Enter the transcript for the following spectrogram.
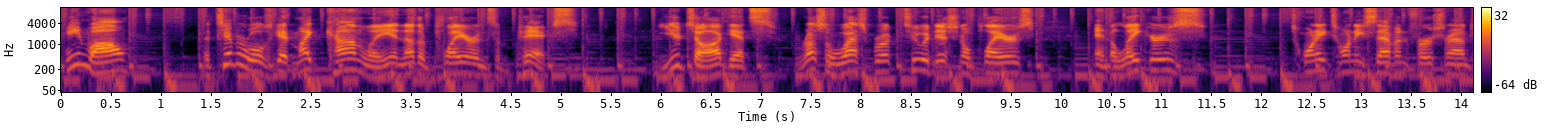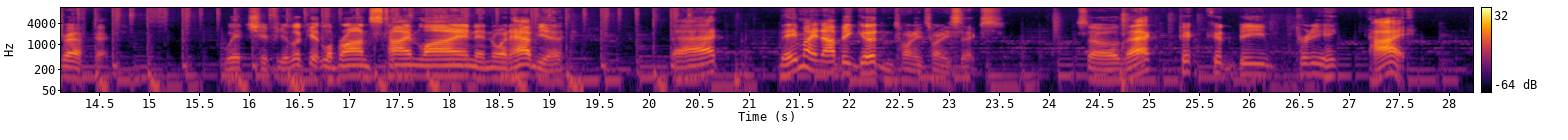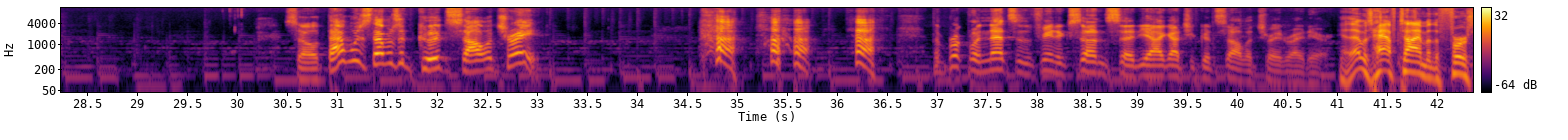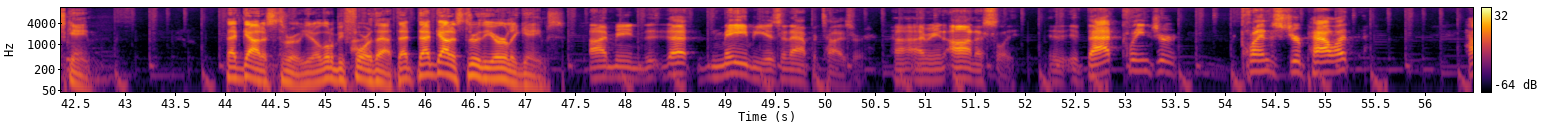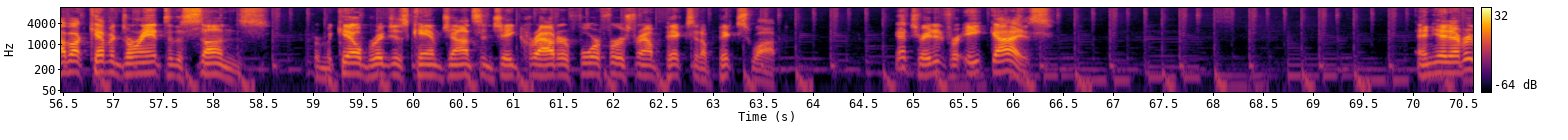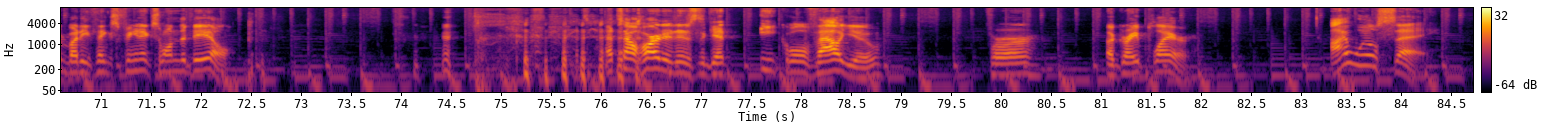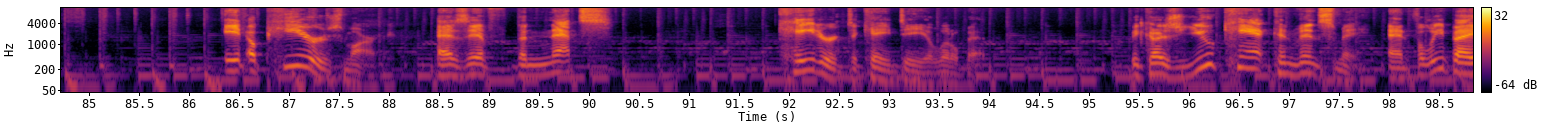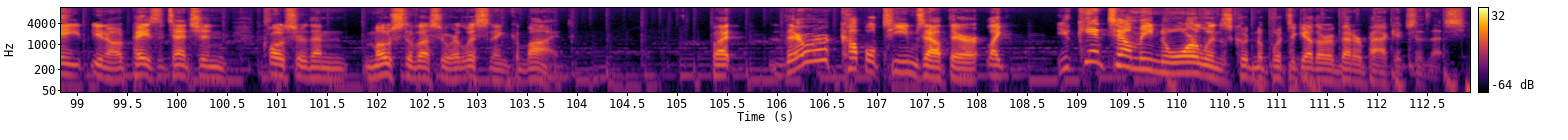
Meanwhile, the Timberwolves get Mike Conley, another player, and some picks. Utah gets Russell Westbrook, two additional players, and the Lakers 2027 first round draft pick, which, if you look at LeBron's timeline and what have you, that they might not be good in 2026. So that pick could be pretty high. So that was that was a good solid trade. Ha, ha, ha. The Brooklyn Nets and the Phoenix Suns said, "Yeah, I got you good solid trade right here." Yeah, that was halftime of the first game. That got us through. You know, a little before that. That that got us through the early games. I mean, that maybe is an appetizer. Uh, I mean, honestly, if that cleans your cleansed your palate, how about Kevin Durant to the Suns for Mikal Bridges, Cam Johnson, Jay Crowder, four first round picks and a pick swap? Got traded for eight guys. And yet everybody thinks Phoenix won the deal. That's how hard it is to get equal value for a great player. I will say, it appears, Mark, as if the Nets catered to KD a little bit. Because you can't convince me, and Felipe, you know, pays attention closer than most of us who are listening combined. But there were a couple teams out there, like you can't tell me New Orleans couldn't have put together a better package than this.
